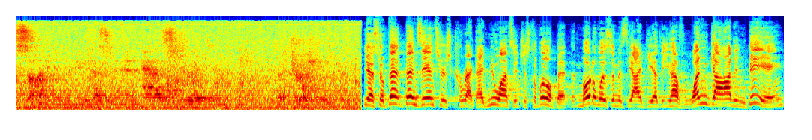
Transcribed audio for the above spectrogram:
Son in the New Testament, and as Spirit in the church Yeah, so ben, Ben's answer is correct. I'd nuance it just a little bit, but modalism is the idea that you have one God in being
